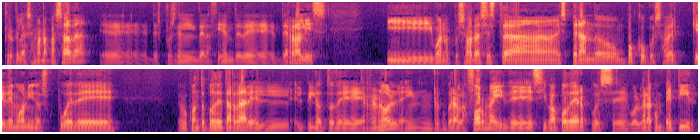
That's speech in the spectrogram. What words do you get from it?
creo que la semana pasada, eh, después del, del accidente de, de. Y bueno, pues ahora se está esperando un poco pues a ver qué demonios puede o cuánto puede tardar el, el piloto de Renault en recuperar la forma y de si va a poder pues eh, volver a competir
